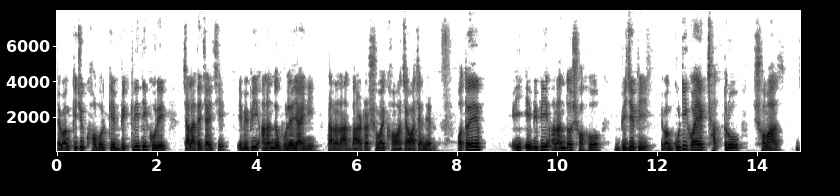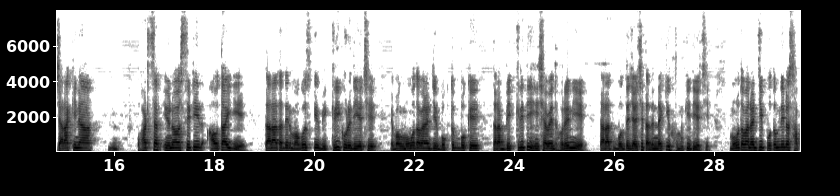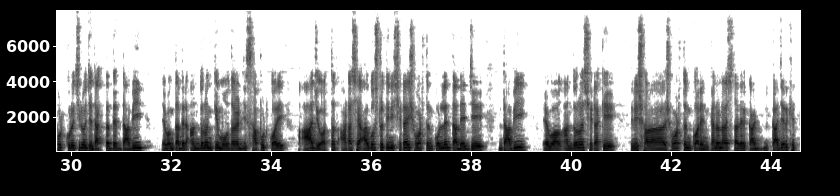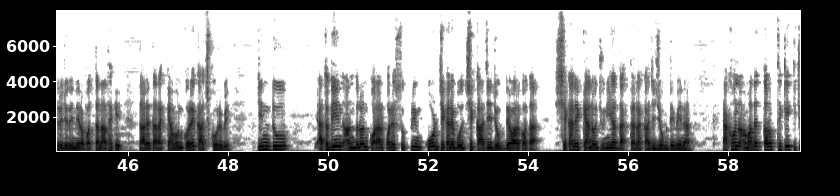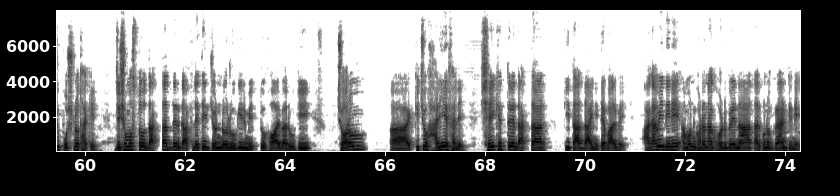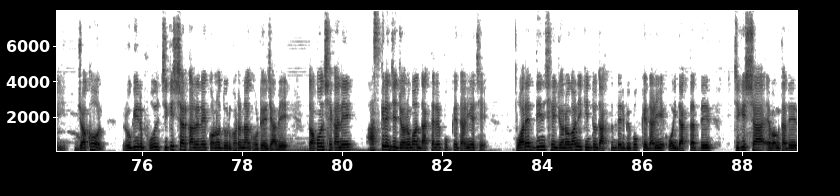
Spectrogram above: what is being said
এবং কিছু খবরকে বিকৃতি করে চালাতে চাইছে। এবিপি আনন্দ ভুলে যায়নি। তারা রাত বারোটার সময় ক্ষমা চাওয়া চ্যানেল। অতএব এই এবিপি আনন্দ সহ বিজেপি এবং গুটি কয়েক ছাত্র সমাজ, যারা কিনা হোয়াটসঅ্যাপ ইউনিভার্সিটির আওতায় গিয়ে তারা তাদের মগজকে বিক্রি করে দিয়েছে এবং মমতা ব্যানার্জির বক্তব্যকে তারা বিকৃতি হিসাবে ধরে নিয়ে তারা বলতে চাইছে তাদের নাকি হুমকি দিয়েছে। মমতা ব্যানার্জি প্রথম দিনও সাপোর্ট করেছিল যে ডাক্তারদের দাবি এবং তাদের আন্দোলনকে মমতা ব্যানার্জি সাপোর্ট করে। আজও অর্থাৎ আঠাশে আগস্টও তিনি সেটাই সমর্থন করলেন। তাদের যে দাবি এবং আন্দোলন সেটাকে তিনি সমর্থন করেন। কেননা তাদের কাজের ক্ষেত্রে যদি নিরাপত্তা না থাকে, তাহলে তারা কেমন করে কাজ করবে? কিন্তু এতদিন আন্দোলন করার পরে সুপ্রিম কোর্ট যেখানে বলছে কাজে যোগ দেওয়ার কথা, সেখানে কেন জুনিয়র ডাক্তাররা কাজে যোগ দেবে না? এখন আমাদের তরফ থেকে কিছু প্রশ্ন থাকে। যে সমস্ত ডাক্তারদের গাফিলতির জন্য রোগীর মৃত্যু হয় বা রোগী চরম কিছু হারিয়ে ফেলে, সেই ক্ষেত্রে ডাক্তার কি তার দায় নিতে পারবে? আগামী দিনে এমন ঘটনা ঘটবে না, তার কোনো গ্যারান্টি নেই। যখন রোগীর ভুল চিকিৎসার কারণে কোনো দুর্ঘটনা ঘটে যাবে, তখন সেখানে আজকের যে জনগণ ডাক্তারের পক্ষে দাঁড়িয়েছে, পরের দিন সেই জনগণই কিন্তু ডাক্তারদের বিপক্ষে দাঁড়িয়ে ওই ডাক্তারদের চিকিৎসা এবং তাদের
